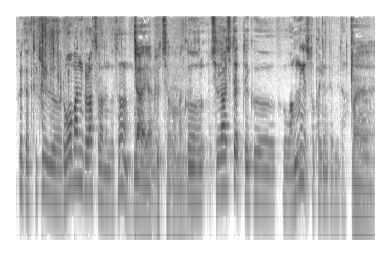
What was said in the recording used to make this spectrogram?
그러니까 특히 그 로만 글라스라는 것은 야, 야, 그렇죠. 로만. 그 신라 시대 때그 그 왕릉에서도 발견됩니다. 네.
